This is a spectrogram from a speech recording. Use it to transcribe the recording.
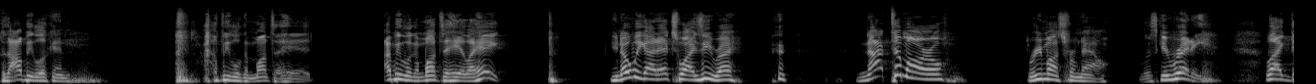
Cuz I'll be looking I'll be looking months ahead. I'll be looking months ahead, like, hey, you know we got XYZ, right? Not tomorrow, three months from now. Let's get ready. Like,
